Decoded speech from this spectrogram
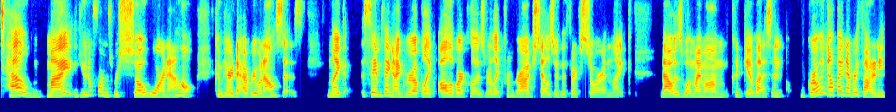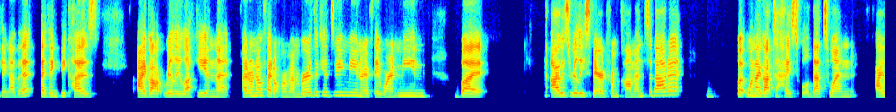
tell my uniforms were so worn out compared to everyone else's. Like same thing. I grew up like all of our clothes were like from garage sales or the thrift store. And like that was what my mom could give us. And growing up i never thought anything of it. I think because i got really lucky in that i don't know if i don't remember the kids being mean or if they weren't mean but I was really spared from comments about it. But when I got to high school, that's when I,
